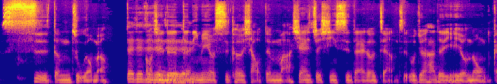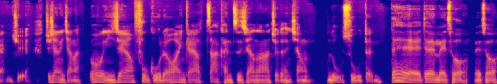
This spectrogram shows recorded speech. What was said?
四灯组，有没有？对对对对对，对，灯里面有四颗小灯嘛，现在最新世代都这样子，我觉得它的也有那种感觉，就像你讲的，如果你真要复古的话，应该要乍看之下让他觉得很像卤素灯。对对，没错没错，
